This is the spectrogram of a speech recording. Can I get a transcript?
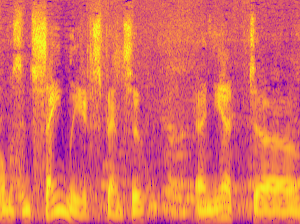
almost insanely expensive, and yet uh,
